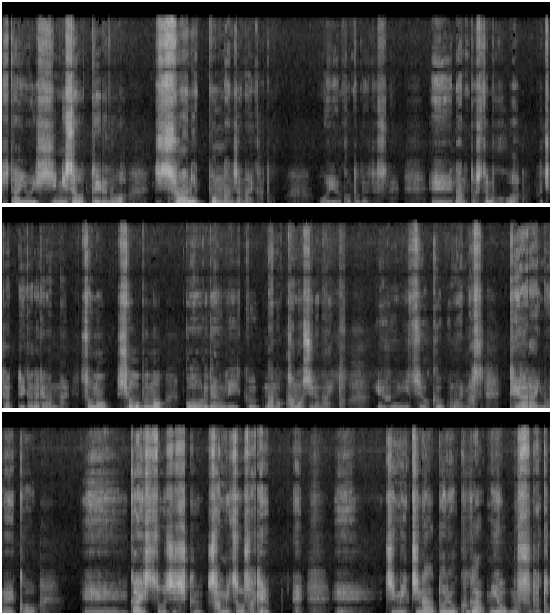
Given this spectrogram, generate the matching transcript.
期待を一身に背負っているのは実は日本なんじゃないかということでですね、えー、何としてもここは打ち勝っていかなきゃなんないその勝負のゴールデンウィークなのかもしれないというふうに強く思います手洗いの励行、えー、外出を自粛3密を避ける、ええー、地道な努力が実を結ぶと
